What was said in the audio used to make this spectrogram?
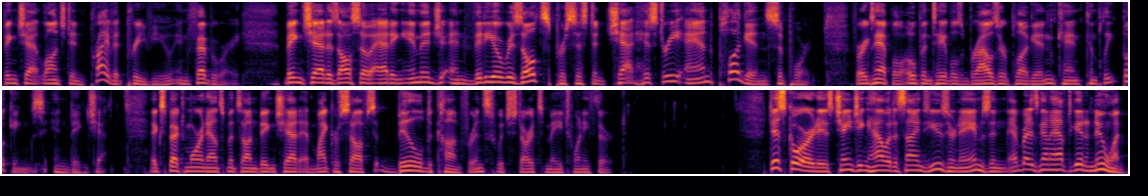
Bing Chat launched in private preview in February. Bing Chat is also adding image and video results, persistent chat history, and plugin support. For example, OpenTable's browser plugin can complete bookings in Bing Chat. Expect more announcements on Bing Chat at Microsoft's Build conference, which starts May 23rd. Discord is changing how it assigns usernames, and everybody's going to have to get a new one.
